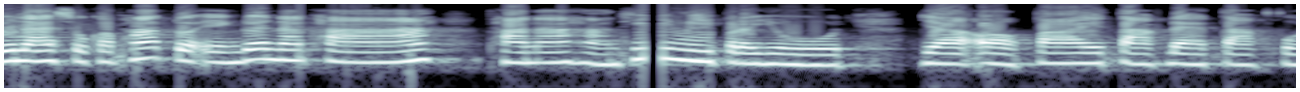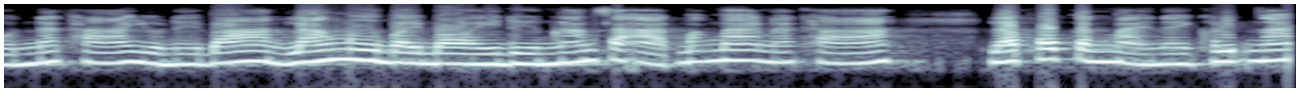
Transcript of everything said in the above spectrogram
ดูแลสุขภาพตัวเองด้วยนะคะ ทานอาหารที่มีประโยชน์ อย่าออกไปตากแดดตากฝนนะคะ อยู่ในบ้านล้างมือบ่อยๆ ดื่มน้ำสะอาดมากๆนะคะ แล้วพบกันใหม่ในคลิปหน้า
